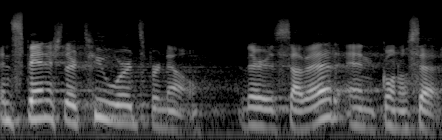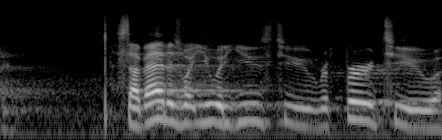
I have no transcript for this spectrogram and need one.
In Spanish, there are two words for know there is saber and conocer. Saber is what you would use to refer to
